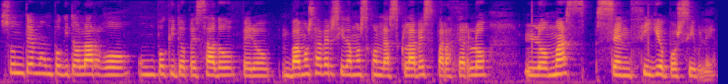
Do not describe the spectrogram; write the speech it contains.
Es un tema un poquito largo, un poquito pesado, pero vamos a ver si damos con las claves para hacerlo lo más sencillo posible.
